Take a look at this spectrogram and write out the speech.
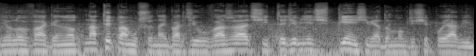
Jolowagę, no na typa muszę najbardziej uważać i T95 nie wiadomo gdzie się pojawi.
